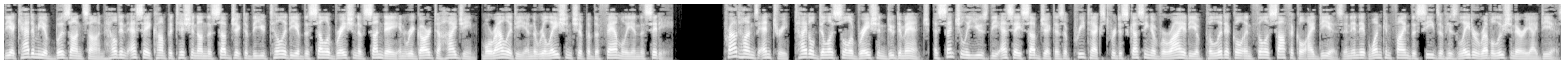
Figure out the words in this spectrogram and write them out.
the Academy of Besançon held an essay competition on the subject of the utility of the celebration of Sunday in regard to hygiene, morality and the relationship of the family and the city. Proudhon's entry, titled De la célébration du dimanche, essentially used the essay subject as a pretext for discussing a variety of political and philosophical ideas and in it one can find the seeds of his later revolutionary ideas.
